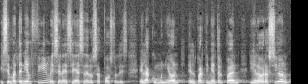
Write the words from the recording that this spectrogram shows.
y se mantenían firmes en la enseñanza de los apóstoles, en la comunión, en el partimiento del pan y en la oración.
